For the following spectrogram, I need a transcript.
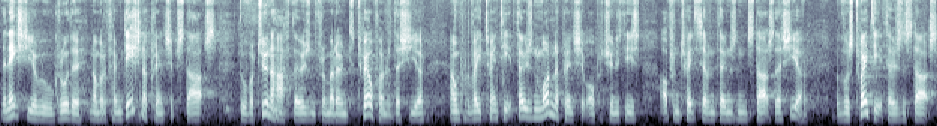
the next year we will grow the number of foundation apprenticeship starts to over 2,500 from around 1,200 this year and will provide 28,000 modern apprenticeship opportunities, up from 27,000 starts this year. Of those 28,000 starts,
